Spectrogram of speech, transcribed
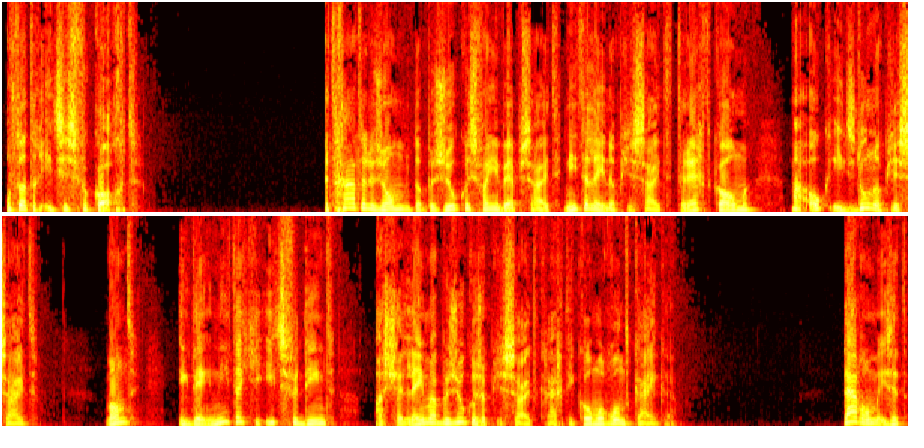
of dat er iets is verkocht. Het gaat er dus om dat bezoekers van je website niet alleen op je site terechtkomen, maar ook iets doen op je site. Want ik denk niet dat je iets verdient als je alleen maar bezoekers op je site krijgt die komen rondkijken. Daarom is het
